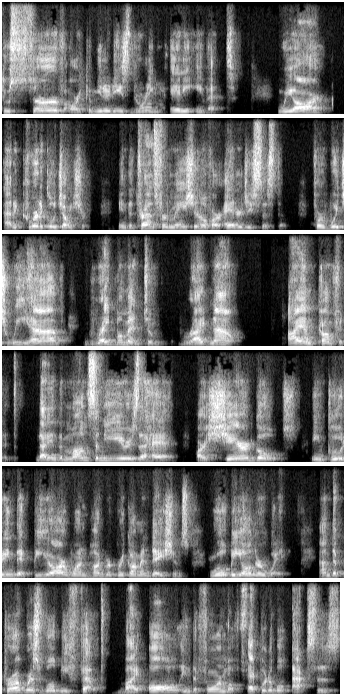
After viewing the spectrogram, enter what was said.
to serve our communities during any event. We are at a critical juncture in the transformation of our energy system, for which we have great momentum right now. I am confident that in the months and years ahead, our shared goals, including the PR 100 recommendations, will be underway and the progress will be felt by all in the form of equitable access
